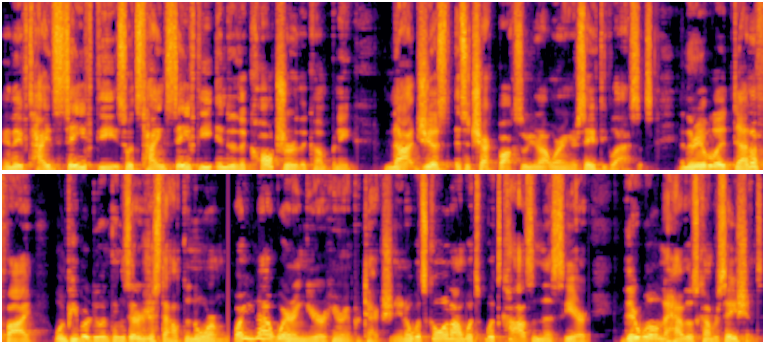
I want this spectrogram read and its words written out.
And they've tied safety. So it's tying safety into the culture of the company, not just it's a checkbox so you're not wearing your safety glasses. And they're able to identify when people are doing things that are just out the norm. Why are you not wearing your hearing protection? You know, what's going on? What's, what's causing this here? They're willing to have those conversations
